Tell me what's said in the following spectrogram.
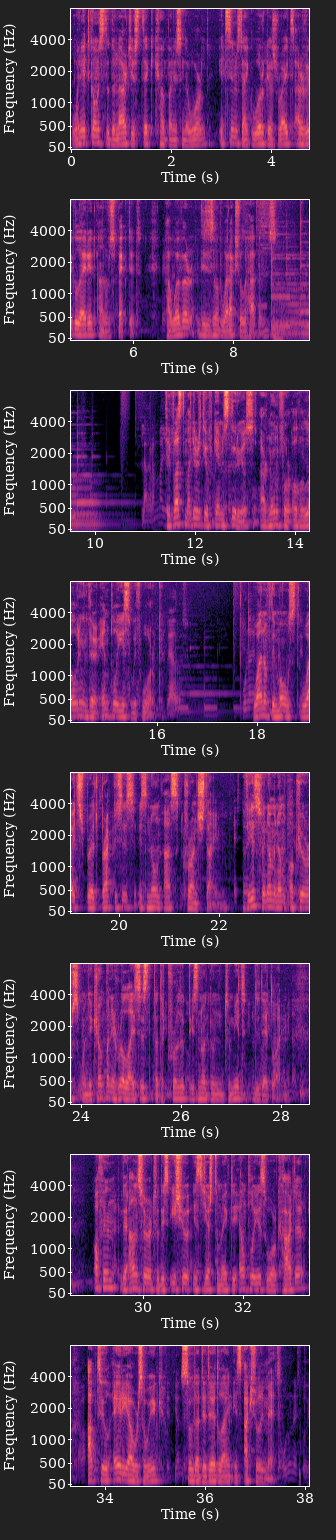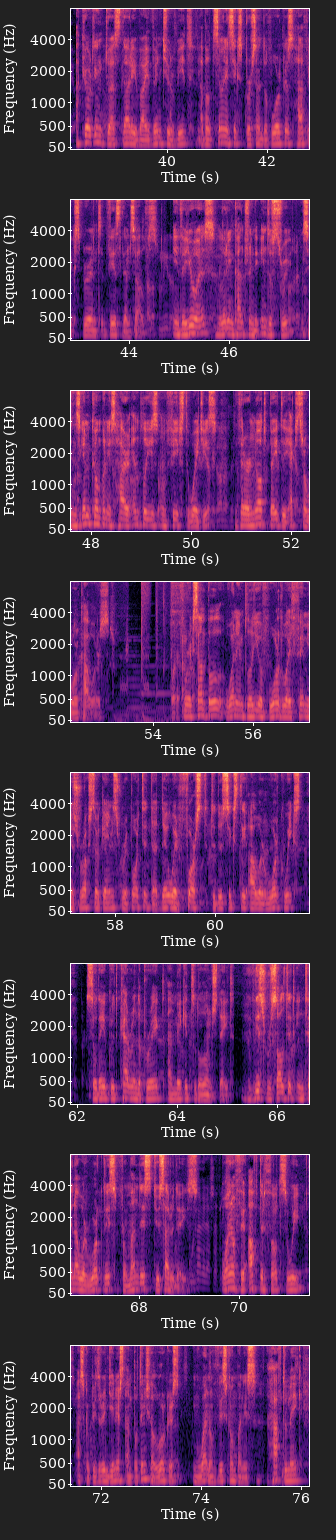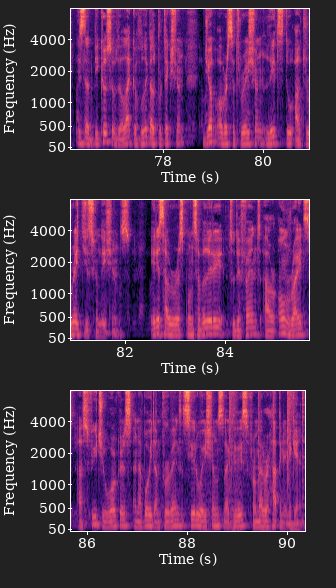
When it comes to the largest tech companies in the world, it seems like workers' rights are regulated and respected. However, this is not what actually happens. The vast majority of game studios are known for overloading their employees with work. One of the most widespread practices is known as crunch time. This phenomenon occurs when the company realizes that the product is not going to meet the deadline. Often, the answer to this issue is just to make the employees work harder, up till 80 hours a week, so that the deadline is actually met. According to a study by VentureBeat, about 76% of workers have experienced this themselves. In the US, leading country in the industry, since game companies hire employees on fixed wages, they are not paid the extra work hours. For example, one employee of worldwide famous Rockstar Games reported that they were forced to do 60-hour work weeks so they could carry on the project and make it to the launch date. This resulted in 10-hour workdays from Mondays to Saturdays. One of the afterthoughts we, as computer engineers and potential workers in one of these companies, have to make is that because of the lack of legal protection, job oversaturation leads to outrageous conditions. It is our responsibility to defend our own rights as future workers and avoid and prevent situations like this from ever happening again.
